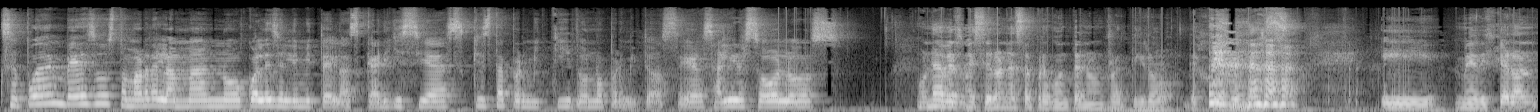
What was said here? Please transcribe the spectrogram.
¿Se pueden besos, tomar de la mano? ¿Cuál es el límite de las caricias? ¿Qué está permitido, no permitido hacer? ¿Salir solos? Una vez me hicieron esa pregunta en un retiro de jóvenes y me dijeron,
